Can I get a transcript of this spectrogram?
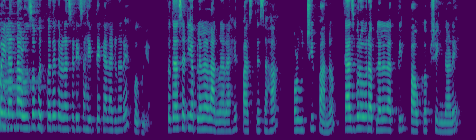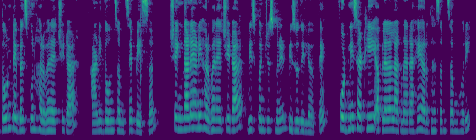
पहिल्यांदा अळूचं फतफतं करण्यासाठी साहित्य काय लागणार आहे? बघूया. तर त्यासाठी आपल्याला लागणार आहेत पाच ते सहा अळूची पानं. त्याचबरोबर आपल्याला लागतील पाव कप शेंगदाणे दोन टेबलस्पून हरभऱ्याची डाळ आणि दोन चमचे बेसन. शेंगदाणे आणि हरभऱ्याची डाळ वीस पंचवीस मिनिट भिजू दिले होते. फोडणीसाठी आपल्याला लागणार आहे अर्धा चमचा मोहरी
